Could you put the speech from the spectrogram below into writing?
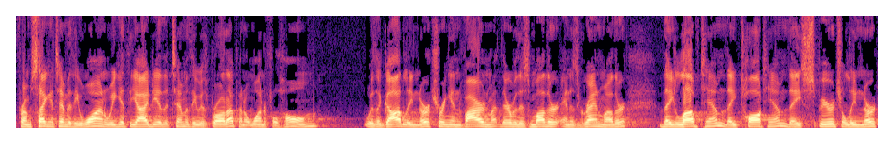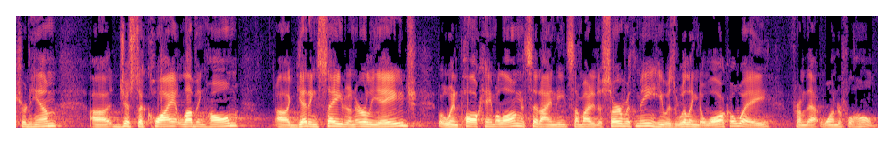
from 2 Timothy 1, we get the idea that Timothy was brought up in a wonderful home with a godly, nurturing environment there with his mother and his grandmother. They loved him, they taught him, they spiritually nurtured him. Uh, just a quiet, loving home uh, getting saved at an early age, but when Paul came along and said, I need somebody to serve with me, he was willing to walk away from that wonderful home.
